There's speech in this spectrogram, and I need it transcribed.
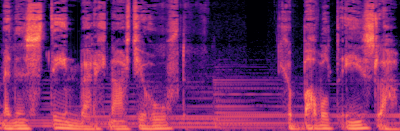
met een steenberg naast je hoofd. Gebabbeld in je slaap.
